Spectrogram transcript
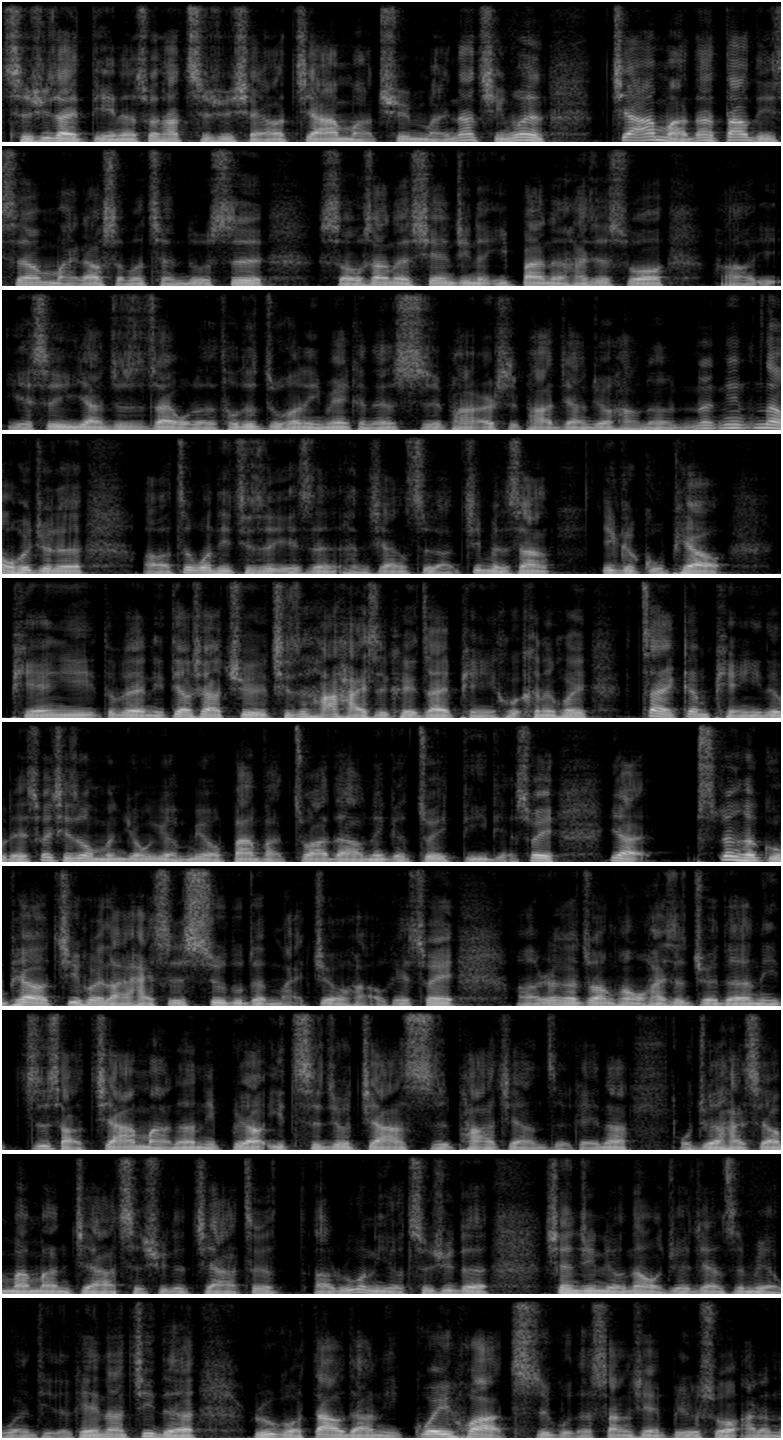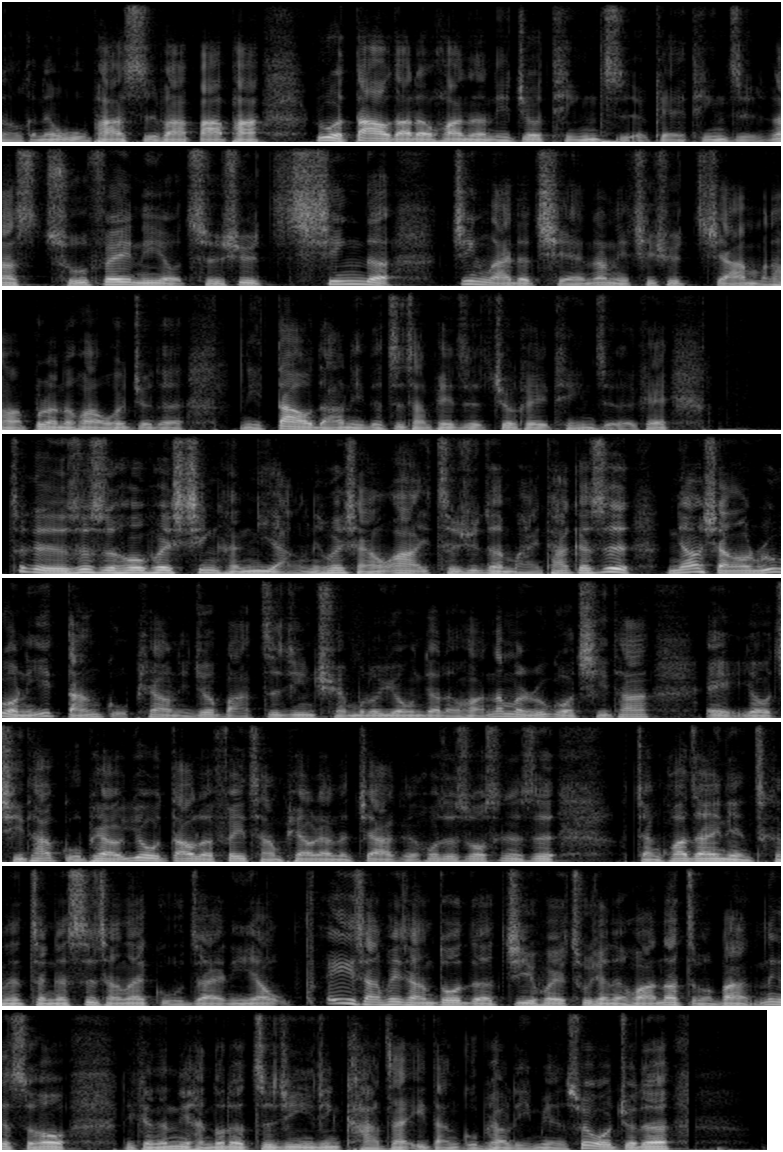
持续在跌呢，说他持续想要加码去买，那请问加码那到底是要买到什么程度？是手上的现金的一半呢，还是说啊也也是一样，就是在我的投资组合里面可能十趴二十趴这样就好呢？那那那我会觉得啊这问题其实也是很很相似的，基本上一个股票便宜对不对？你掉下去，其实它还是可以再便宜，会可能会再更便宜对不对？所以其实我们永远没有办法抓到那个最低点，所以要。任何股票有机会来，还是适度的买就好。OK，所以啊，任何状况我还是觉得你至少加码呢，你不要一次就加十趴这样子。OK，那我觉得还是要慢慢加，持续的加这个。啊，如果你有持续的现金流，那我觉得这样是没有问题的。OK，那记得如果到达你规划持股的上限，比如说 I don't know，可能五趴、十趴、八趴，如果到达的话呢，你就停止。OK，停止。那除非你有持续新的进来的钱让你持续加码的话，不然的话，我会觉得你到达你的资产配置就可以停止了。OK。这个有些时候会心很痒，你会想要哇持续的买它。可是你要想哦，如果你一档股票你就把资金全部都用掉的话，那么如果其他哎有其他股票又到了非常漂亮的价格，或者说甚至是讲夸张一点，可能整个市场在股灾，你要非常非常多的机会出现的话，那怎么办？那个时候你可能你很多的资金已经卡在一档股票里面，所以我觉得。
